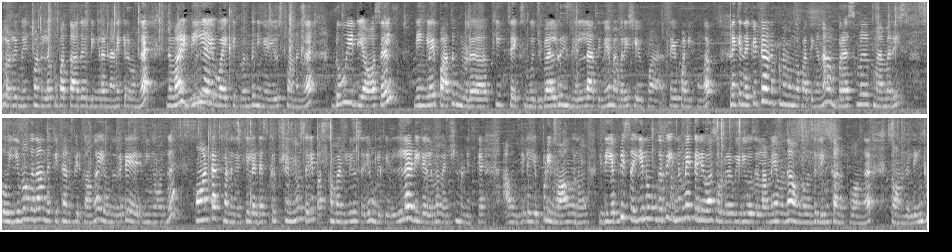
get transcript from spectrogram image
ஜுவல்லரி மேக் பண்ண அளவுக்கு பத்தாது அப்படிங்கிற நினைக்கிறவங்க இந்த மாதிரி டிஐஒய் கிட் வந்து நீங்கள் யூஸ் பண்ணுங்க. டூ இட் யோர் செல்ஃப் நீங்களே பார்த்து உங்களோட கீப் சேக்ஸ் உங்கள் ஜுவல்லரிஸ் எல்லாத்தையுமே மெமரி சேவ் சேவ் பண்ணிக்கோங்க. எனக்கு இந்த கிட்ட அனுப்புனவங்க பார்த்தீங்கன்னா பிரஸ் மில்க் மெமரிஸ் ஸோ இவங்க தான் அந்த கிட் அனுப்பியிருக்காங்க. இவங்க கிட்ட நீங்கள் வந்து காண்டாக்ட் பண்ணுங்க. கீழே டெஸ்கிரிப்ஷன்லையும் சரி ஃபஸ்ட் கமெண்ட்லையும் சரி உங்களுக்கு எல்லா டீட்டெயிலுமே மென்ஷன் பண்ணியிருக்கேன். அவங்ககிட்ட எப்படி வாங்கணும் இது எப்படி செய்யணுங்கிறது இன்னுமே தெளிவாக சொல்கிற வீடியோஸ் எல்லாமே வந்து அவங்க வந்து லிங்க் அனுப்புவாங்க. ஸோ அந்த லிங்க்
